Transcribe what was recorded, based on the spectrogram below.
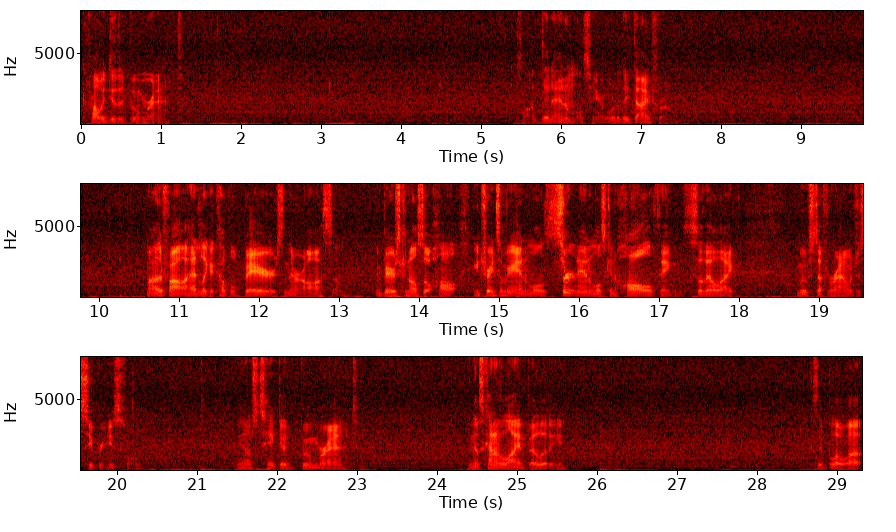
Could probably do the boom rat. There's a lot of dead animals here. Where do they die from? My other file, I had like a couple bears, and they were awesome. And bears can also haul. You can train some of your animals. Certain animals can haul things, so they'll like move stuff around, which is super useful. Maybe I'll just take a boom rat. You know, it's kind of a liability. Because they blow up.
